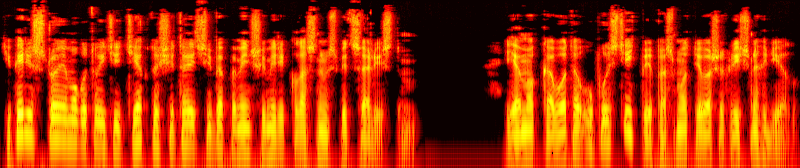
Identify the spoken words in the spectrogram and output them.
Теперь из строя могут выйти те, кто считает себя по меньшей мере классным специалистом. Я мог кого-то упустить при просмотре ваших личных дел,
